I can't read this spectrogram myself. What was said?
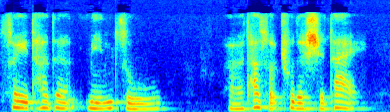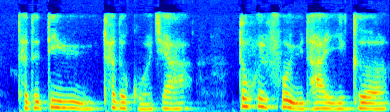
所以他的民族，呃，他所处的时代。他的地域、他的国家都会赋予他一个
